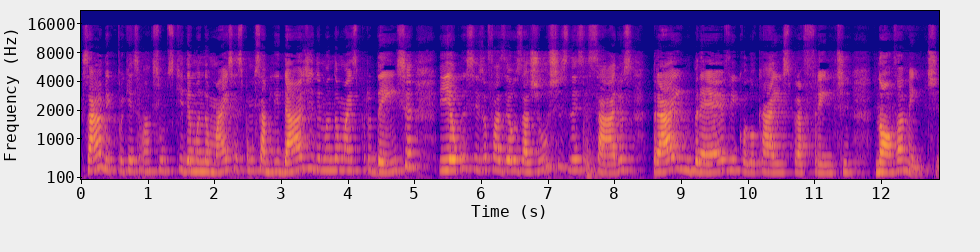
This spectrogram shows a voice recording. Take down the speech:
sabe? Porque são assuntos que demandam mais responsabilidade, demandam mais prudência e eu preciso fazer os ajustes necessários para em breve colocar isso para frente novamente,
